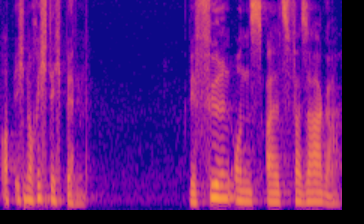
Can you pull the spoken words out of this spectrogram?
ob ich noch richtig bin. Wir fühlen uns als Versager.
